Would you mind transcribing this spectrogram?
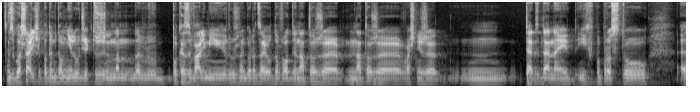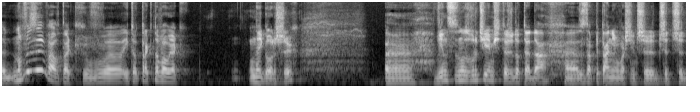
zgłaszali się potem do mnie ludzie, którzy no, pokazywali mi różnego rodzaju dowody na to, że, na to, że właśnie, że mm, Ted Deney ich po prostu e, no, wyzywał tak w, i to traktował jak najgorszych. E, więc no, zwróciłem się też do Teda e, z zapytaniem właśnie, czy, czy, czy,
